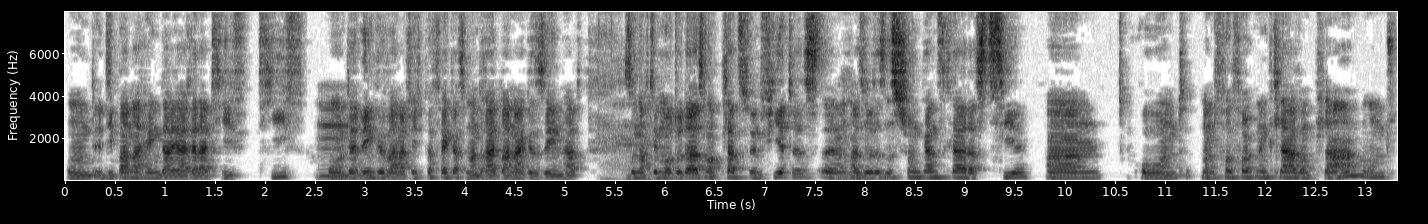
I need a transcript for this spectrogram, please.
und die Banner hängen da ja relativ tief hm. und der Winkel war natürlich perfekt, dass man drei Banner gesehen hat. So nach dem Motto, da ist noch Platz für ein viertes. Ähm, also das ist schon ganz klar das Ziel. Ähm, und man verfolgt einen klaren Plan und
